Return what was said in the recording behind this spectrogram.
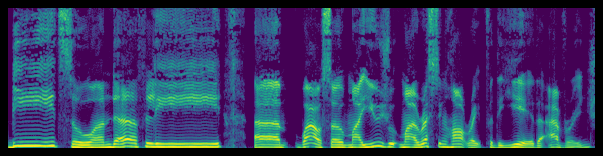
beat so wonderfully. Um, wow. So my usual, my resting heart rate for the year, the average.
